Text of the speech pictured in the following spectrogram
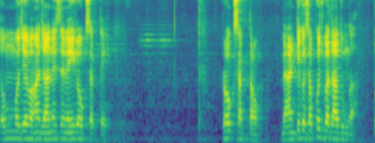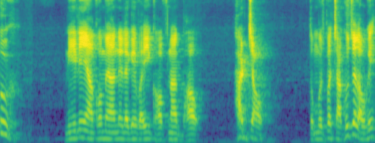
तुम मुझे वहाँ जाने से नहीं रोक सकते। रोक सकता हूँ। मैं आंटी को सब कुछ बता दूँगा। उह। नीली आँखों में आने लगे वही खौफनाक भाव। हट जाओ। तुम मुझ पर चाकू चलाओगे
